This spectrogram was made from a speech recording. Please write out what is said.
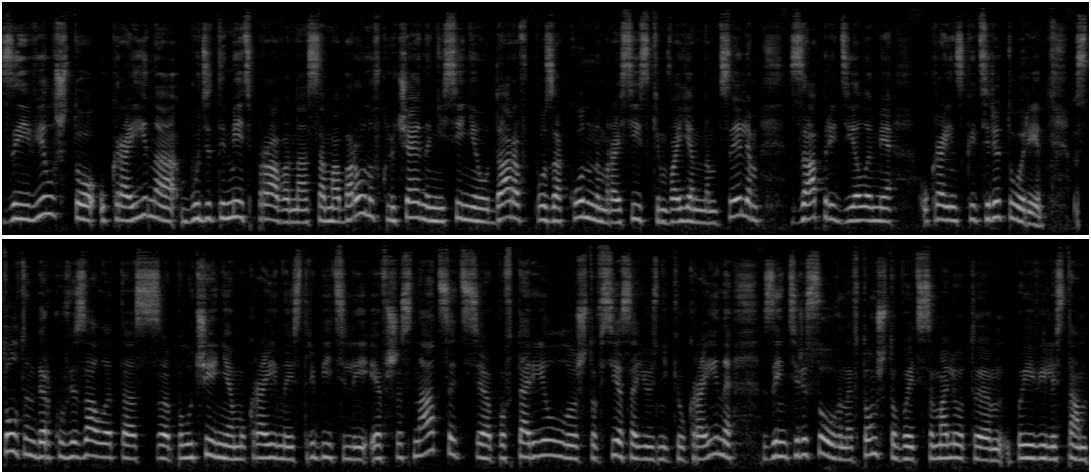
заявил, что Украина будет иметь право на самооборону, включая нанесение ударов по законным российским военным целям за пределами украинской территории. Столтенберг увязал это с получением Украины истребителей F-16, повторил, что все союзники Украины заинтересованы в том, чтобы эти самолеты появились там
